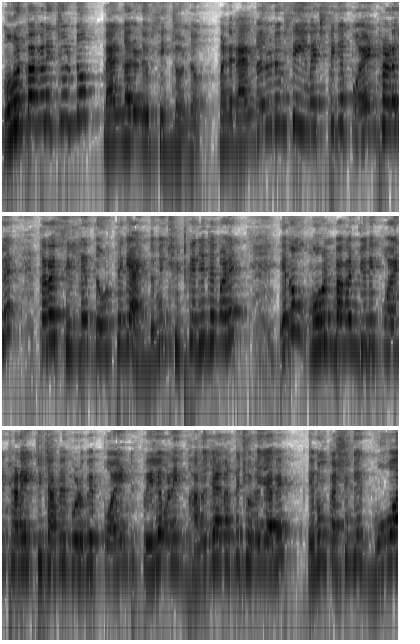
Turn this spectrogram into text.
মোহনবাগানের জন্য ব্যাঙ্গালোর এফসির জন্য। মানে ব্যাঙ্গালোর এফসি এই ম্যাচ থেকে পয়েন্ট হারালে তারা সিল্ডের দৌড় থেকে একদমই ছিটকে যেতে পারে। এবং মোহনবাগান যদি পয়েন্ট হারে একটু চাপে পড়বে পয়েন্ট পেলে অনেক ভালো জায়গাতে চলে যাবে। এবং তার সঙ্গে গোয়া,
